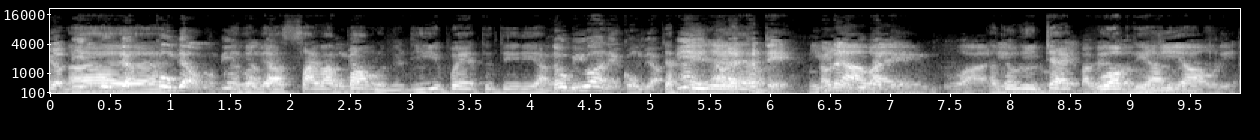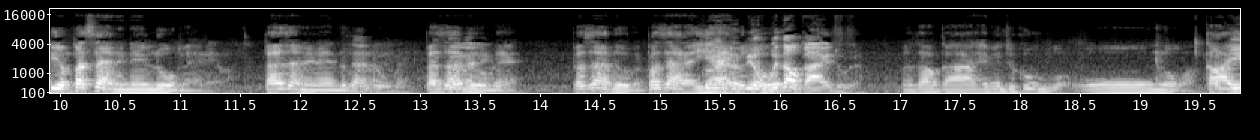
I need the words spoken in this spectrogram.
ပြောပြီးတော့ဒီကုန်ပြကုန်ပြအောင်နော်ပြီးပြီးတော့တော့ပြ cyberpunk လို့ပြောဒီအဖွဲတေးသေးလေးရလုပ်ပြီးသွားနေအကုန်ပြပြီးရင်နောက်လည်းထပ်တယ်နီးနောက်ပြလည်းထပ်ပိုင်းတယ်ဟိုဟာအခုဒီ tech work တွေရတယ်ပြီးတော့ပတ်စံနေနေလို့မယ်ပတ်စံနေနေလို့ ပတ်စံလို့မယ်ပတ်စံလို့မယ်ပတ်စံလည်းအရင်ပြီးတော့ဝစ်တော့ကားရလို့တယ်ပတ်တော့ကားအဲ့မြတခုပေါ့ဝုံးလို့ပါကားရ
